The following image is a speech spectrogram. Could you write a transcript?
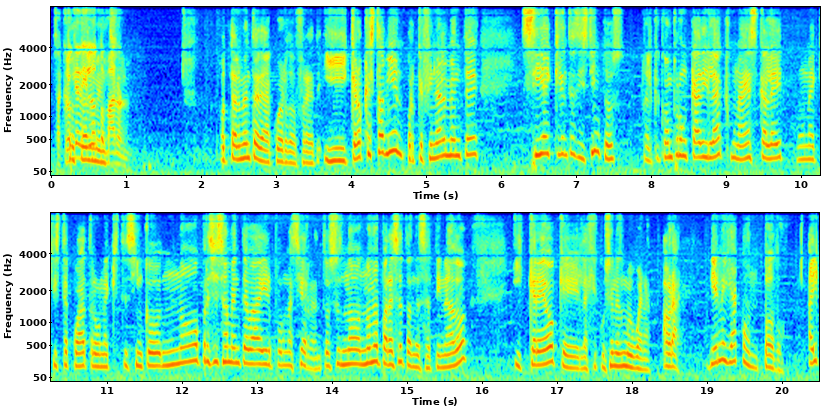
O sea, creo que de ahí lo tomaron. Totalmente de acuerdo, Fred. Y creo que está bien, porque finalmente sí hay clientes distintos. El que compra un Cadillac, una Escalade, una XT4, una XT5, no precisamente va a ir por una sierra. Entonces no, no me parece tan desatinado y creo que la ejecución es muy buena. Ahora, viene ya con todo. Hay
